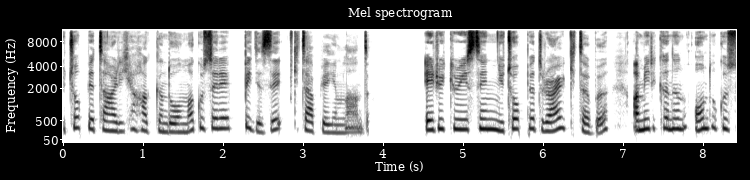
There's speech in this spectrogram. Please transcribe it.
Ütopya tarihi hakkında olmak üzere bir dizi kitap yayımlandı. Eric Ries'in Utopia Drive kitabı, Amerika'nın 19.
